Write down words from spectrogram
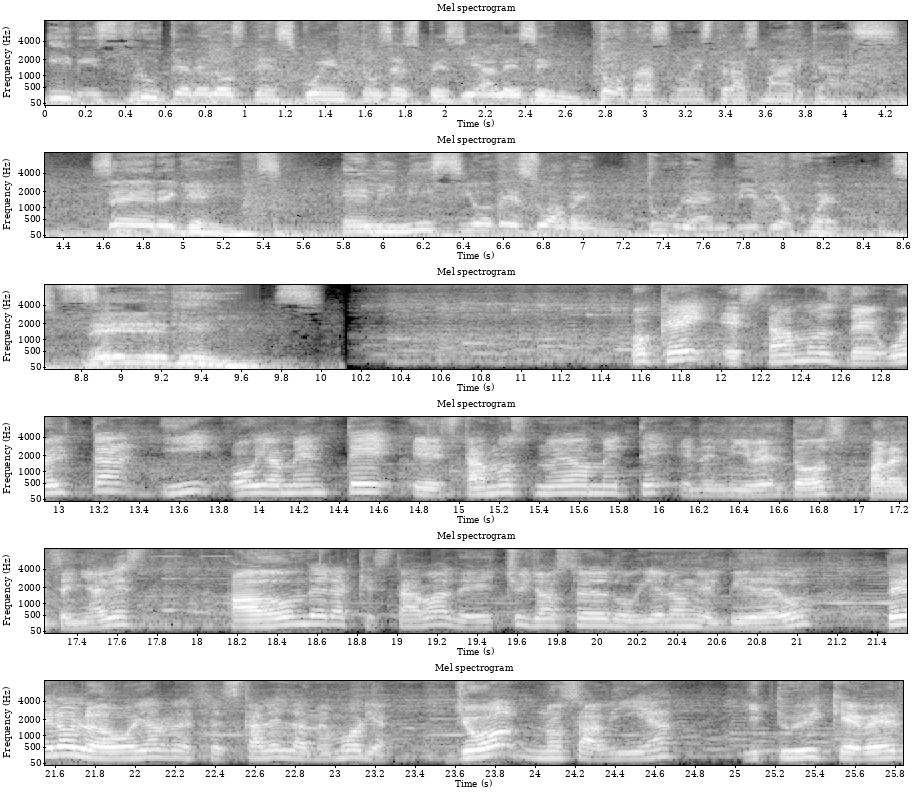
y disfrute de los descuentos especiales en todas nuestras marcas. CR Games el inicio de su aventura en videojuegos. CR Games. Ok, estamos de vuelta y obviamente estamos nuevamente en el nivel 2 para enseñarles a dónde era que estaba. De hecho, ya ustedes lo vieron el video, pero lo voy a refrescar en la memoria. Yo no sabía y tuve que ver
